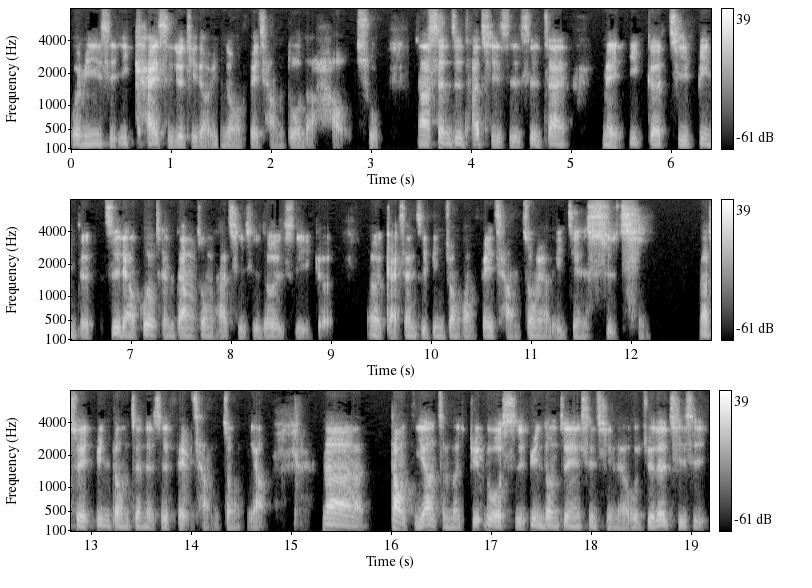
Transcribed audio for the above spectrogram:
文明医师一开始就提到运动有非常多的好处，那甚至它其实是在每一个疾病的治疗过程当中，它其实都是一个。呃，改善疾病状况非常重要的一件事情，那所以运动真的是非常重要。那到底要怎么去落实运动这件事情呢？我觉得其实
